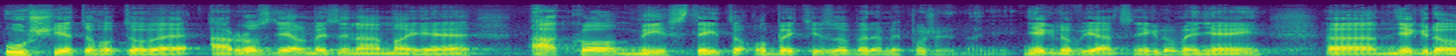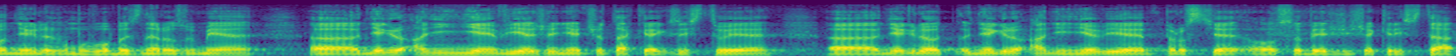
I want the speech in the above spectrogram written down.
už je to hotové a rozdíl mezi náma je, ako my z této obeti zobereme požehnání. Někdo viac, někdo menej, uh, někdo, někdo tomu vůbec nerozumí, uh, někdo ani nevě, že něco také existuje, uh, někdo, někdo ani nevě prostě o osobě Ježíše Krista,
